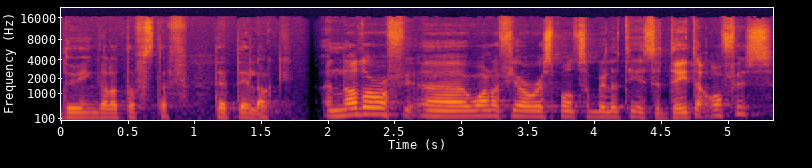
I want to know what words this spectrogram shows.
doing a lot of stuff that they like. Another of uh, one of your responsibility is the data office.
